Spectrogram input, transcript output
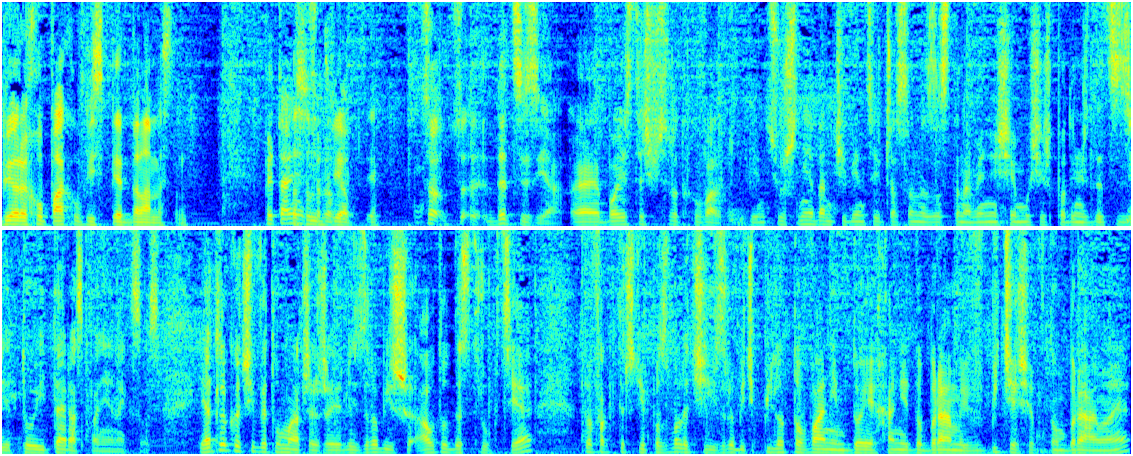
biorę chłopaków i spierdalamy stąd. Pytanie, To są co dwie robię? opcje. Co, co, decyzja, e, bo jesteś w środku walki, więc już nie dam ci więcej czasu na zastanawianie się, musisz podjąć decyzję tu i teraz, panie Nexus. Ja tylko ci wytłumaczę, że jeżeli zrobisz autodestrukcję, to faktycznie pozwolę ci zrobić pilotowaniem dojechanie do bramy, wbicie się w tą bramę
